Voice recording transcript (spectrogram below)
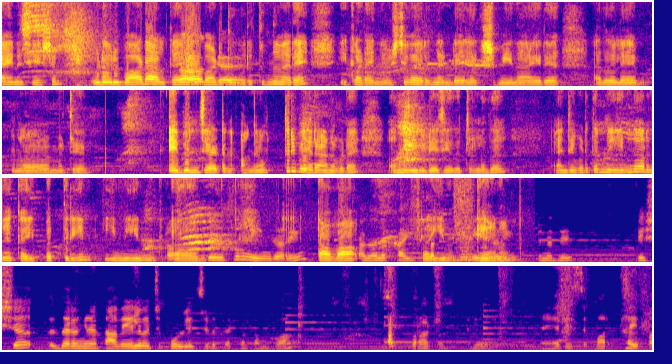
ആയതിനു ശേഷം ഇവിടെ ഒരുപാട് ആൾക്കാർ ഒരുപാട് ദൂരത്തുനിന്ന് വരെ ഈ കട അന്വേഷിച്ച് വരുന്നുണ്ട്. ലക്ഷ്മി നായർ അതുപോലെ മറ്റേ എബിൻ ചേട്ടൻ അങ്ങനെ ഒത്തിരി പേരാണ് ഇവിടെ ഒന്ന് വീഡിയോ ചെയ്തിട്ടുള്ളത്. ആൻഡ് ഇവിടുത്തെ മീൻ എന്ന് പറഞ്ഞാൽ കൈപ്പത്തിരിയും ഈ മീൻ തവ ഫ്രൈയും ഒക്കെയാണ്. ഫിഷ് ഇതരം ഇങ്ങനെ തവയിൽ വെച്ച് പൊള്ളിച്ചെടുത്തേക്കുന്ന സംഭവം. പൊറാട്ടോ നേരെ ടേസ്റ്റ് വറുത്തയപ്പ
